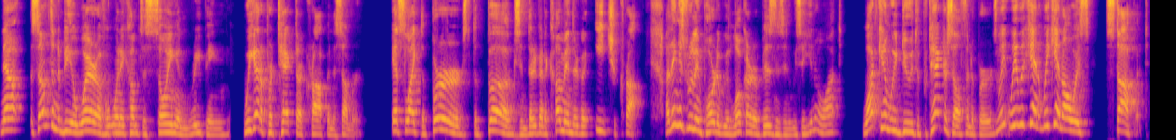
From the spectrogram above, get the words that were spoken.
Now, something to be aware of when it comes to sowing and reaping, we got to protect our crop in the summer. It's like the birds, the bugs, and they're going to come in, they're going to eat your crop. I think it's really important we look at our business and we say, you know what? What can we do to protect ourselves from the birds? We, we, we can't, we can't always stop it.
